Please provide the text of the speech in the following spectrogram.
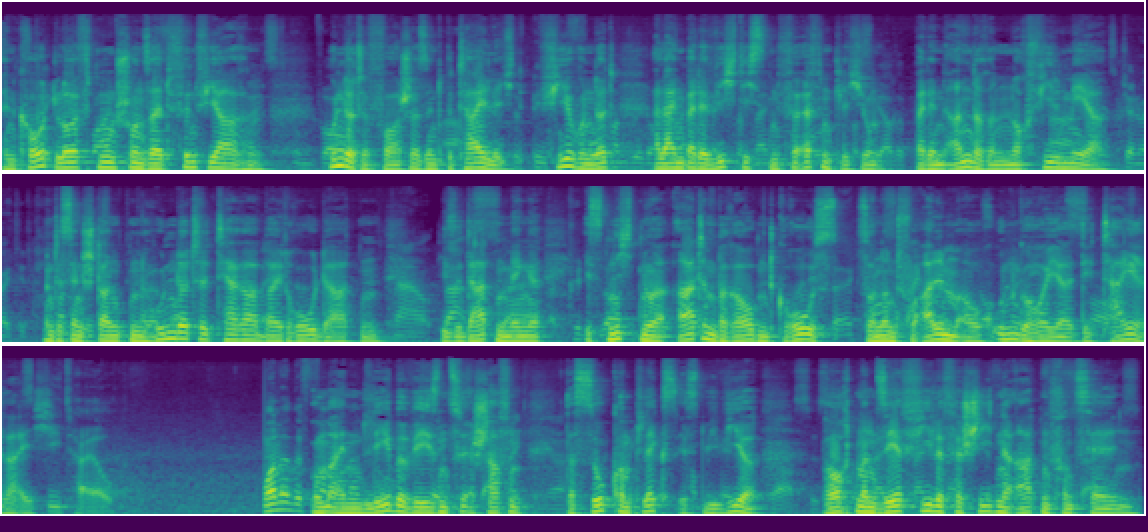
Encode läuft nun schon seit fünf Jahren Hunderte Forscher sind beteiligt, 400 allein bei der wichtigsten Veröffentlichung, bei den anderen noch viel mehr. Und es entstanden hunderte Terabyte Rohdaten. Diese Datenmenge ist nicht nur atemberaubend groß, sondern vor allem auch ungeheuer detailreich. Um ein Lebewesen zu erschaffen, das so komplex ist wie wir, braucht man sehr viele verschiedene Arten von Zellen.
